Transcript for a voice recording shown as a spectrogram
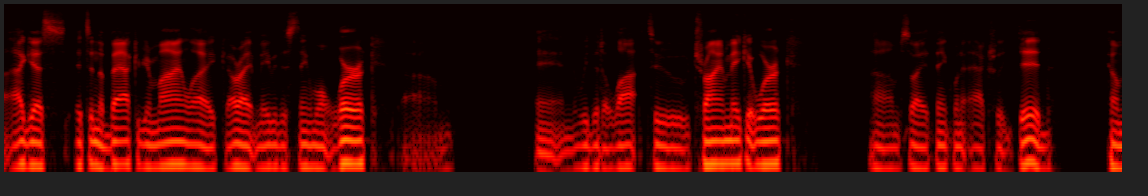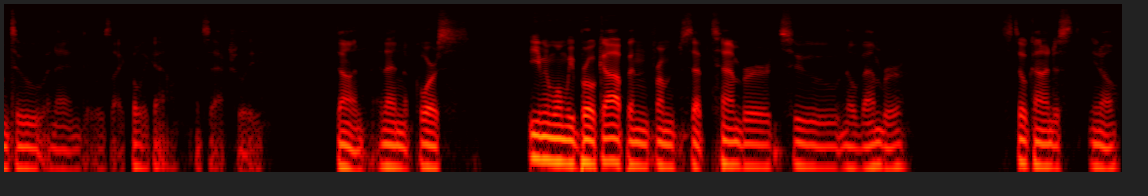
I guess it's in the back of your mind, like, all right, maybe this thing won't work. Um, and we did a lot to try and make it work. Um, so I think when it actually did come to an end, it was like, holy cow, it's actually done. And then, of course, even when we broke up and from September to November, still kind of just, you know,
